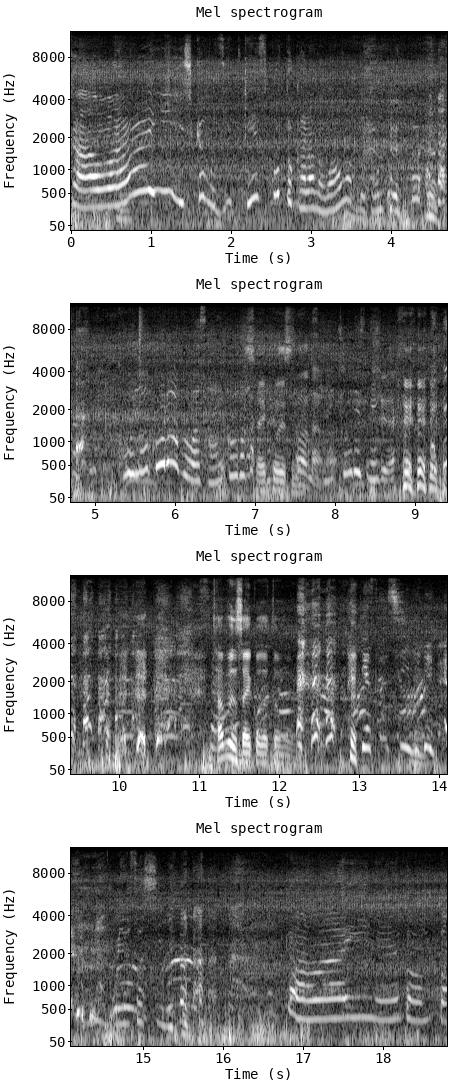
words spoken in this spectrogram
かわいい。しかも絶景スポットからのワンワンとトントンこのコラボは最高だ最高ですね。そう最高ですね。多分最高だと思う優しい。お優しい。かわいいねトントン。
